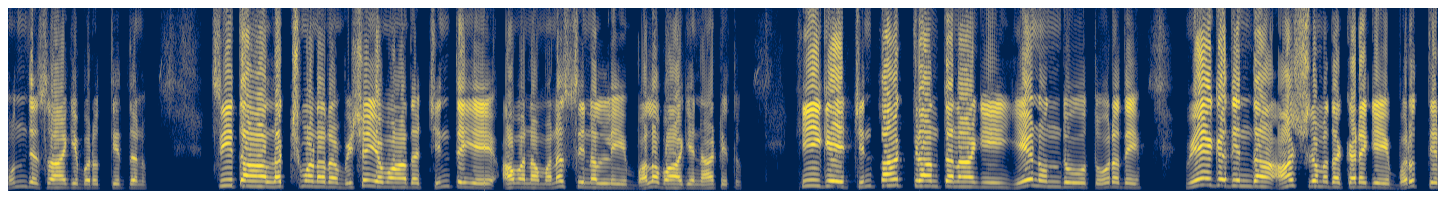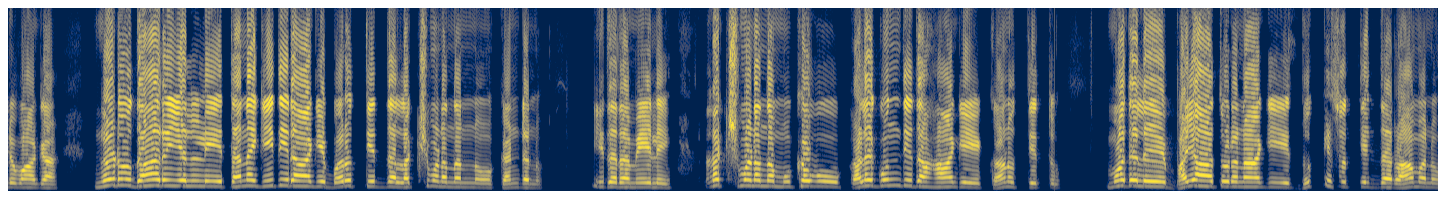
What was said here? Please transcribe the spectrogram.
ಮುಂದೆ ಸಾಗಿ ಬರುತ್ತಿದ್ದನು. ಸೀತಾ ಲಕ್ಷ್ಮಣರ ವಿಷಯವಾದ ಚಿಂತೆಯೇ ಅವನ ಮನಸ್ಸಿನಲ್ಲಿ ಬಲವಾಗಿ ನಾಟಿತು. ಹೀಗೆ ಚಿಂತಾಕ್ರಾಂತನಾಗಿ ಏನೊಂದು ತೋರದೆ ವೇಗದಿಂದ ಆಶ್ರಮದ ಕಡೆಗೆ ಬರುತ್ತಿರುವಾಗ ನಡು ದಾರಿಯಲ್ಲಿ ತನಗಿದಿರಾಗಿ ಬರುತ್ತಿದ್ದ ಲಕ್ಷ್ಮಣನನ್ನು ಕಂಡನು. ಇದರ ಮೇಲೆ ಲಕ್ಷ್ಮಣನ ಮುಖವು ಕಳೆಗುಂದಿದ ಹಾಗೆ ಕಾಣುತ್ತಿತ್ತು. ಮೊದಲೇ ಭಯಾತುರನಾಗಿ ದುಃಖಿಸುತ್ತಿದ್ದ ರಾಮನು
